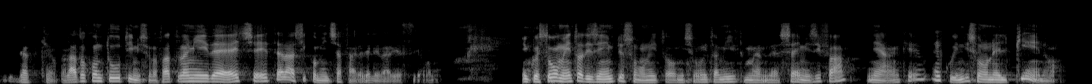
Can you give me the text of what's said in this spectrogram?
da, che ho parlato con tutti, mi sono fatto le mie idee, eccetera, si comincia a fare delle variazioni. In questo momento, ad esempio, sono unito, mi sono unito a Milkman sei mesi fa, neanche, e quindi sono nel pieno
